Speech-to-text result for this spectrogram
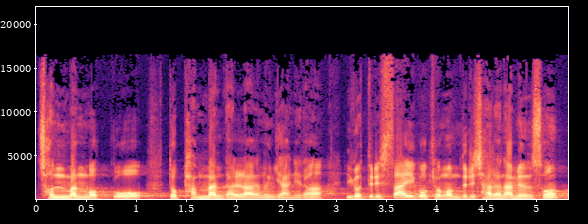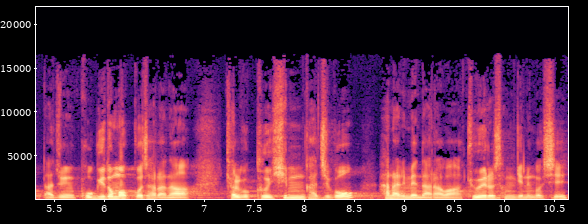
전만 먹고 또 밥만 달라는 게 아니라 이것들이 쌓이고 경험들이 자라나면서 나중에 고기도 먹고 자라나 결국 그 힘 가지고 하나님의 나라와 교회를 섬기는 것이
